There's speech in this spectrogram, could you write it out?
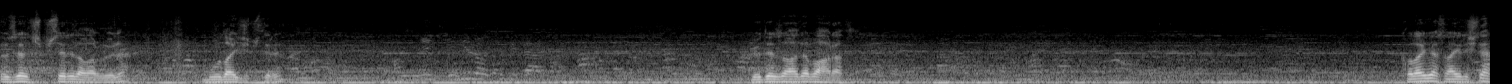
Özel cipsleri de var böyle. Buğday cipsleri. Gödezade baharat. Kolay gelsin, hayırlı işler.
